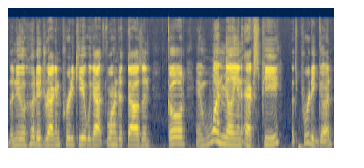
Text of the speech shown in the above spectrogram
The new hooded dragon, pretty cute. We got 400,000 gold and 1 million XP. That's pretty good.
